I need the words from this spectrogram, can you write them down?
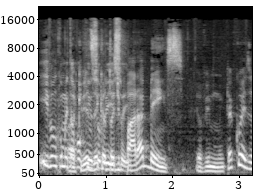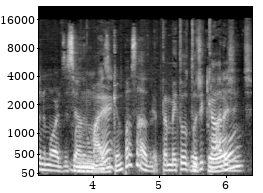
E vamos comentar Eu um pouquinho dizer que sobre eu tô isso de aí. parabéns. Eu vi muita coisa no Mordes esse Mas ano, mais é? do que ano passado. Eu também tô, tô Eu de tô- cara, gente.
